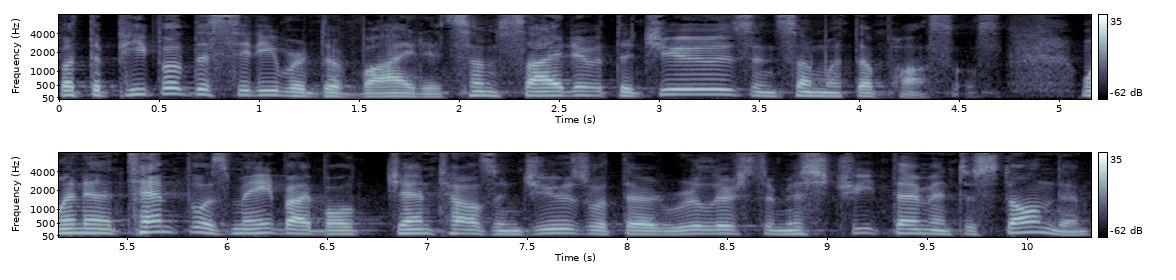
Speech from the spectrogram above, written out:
but the people of the city were divided. Some sided with the Jews and some with the apostles. When an attempt was made by both Gentiles and Jews with their rulers to mistreat them and to stone them,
